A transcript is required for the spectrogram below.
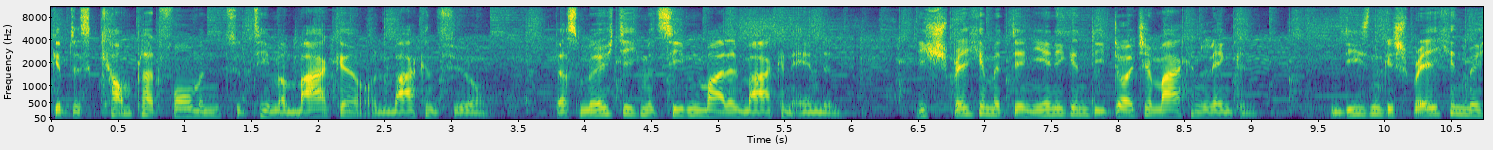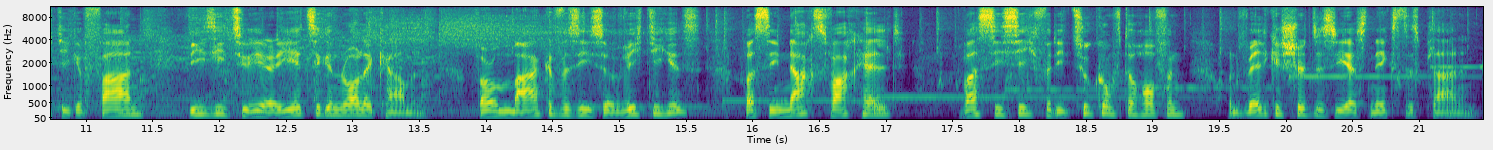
gibt es kaum Plattformen zum Thema Marke und Markenführung. Das möchte ich mit sieben Meilen Marken enden. Ich spreche mit denjenigen, die deutsche Marken lenken. In diesen Gesprächen möchte ich erfahren, wie sie zu ihrer jetzigen Rolle kamen warum Marke für sie so wichtig ist, was sie nachts wach hält, was sie sich für die Zukunft erhoffen und welche Schritte sie als nächstes planen.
